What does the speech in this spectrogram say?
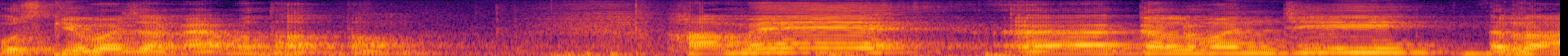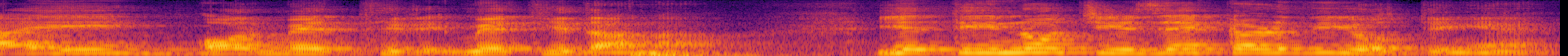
उसकी वजह मैं बताता हूँ। हमें कलवंजी, राई और मेथी मेथी दाना, ये तीनों चीज़ें कड़वी होती हैं।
